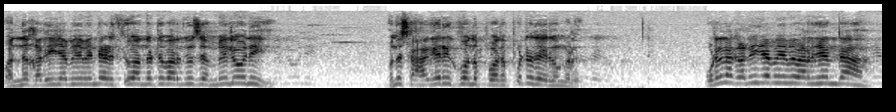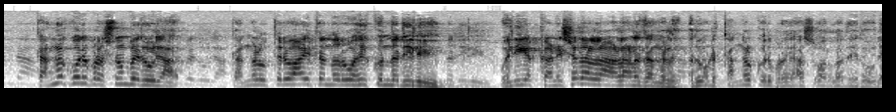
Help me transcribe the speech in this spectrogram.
വന്ന് ഖദീജ ബീവിന്റെ അടുത്ത് വന്നിട്ട് പറഞ്ഞു സെമ്മിലൂനി ഒന്ന് സഹകരിക്കും ഒന്ന് പുറപ്പെട്ട് തരും നിങ്ങൾ ഉടനെ ഖദീജ ബീവി പറഞ്ഞെന്താ തങ്ങൾക്കൊരു പ്രശ്നം വരൂല. തങ്ങൾ ഉത്തരവാദിത്തം നിർവഹിക്കുന്നതിൽ വലിയ കണിഷതുള്ള ആളാണ് തങ്ങൾ അതുകൊണ്ട് തങ്ങൾക്കൊരു പ്രയാസം അല്ല തരൂല.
